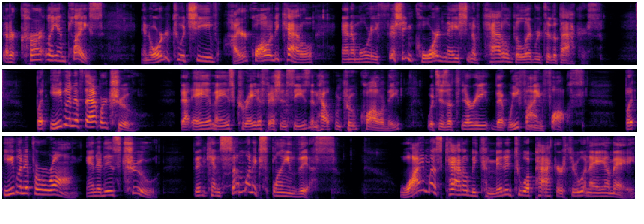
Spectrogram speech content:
that are currently in place in order to achieve higher quality cattle and a more efficient coordination of cattle delivered to the packers. But even if that were true, that AMAs create efficiencies and help improve quality, which is a theory that we find false. But even if we're wrong and it is true, then can someone explain this? Why must cattle be committed to a packer through an AMA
